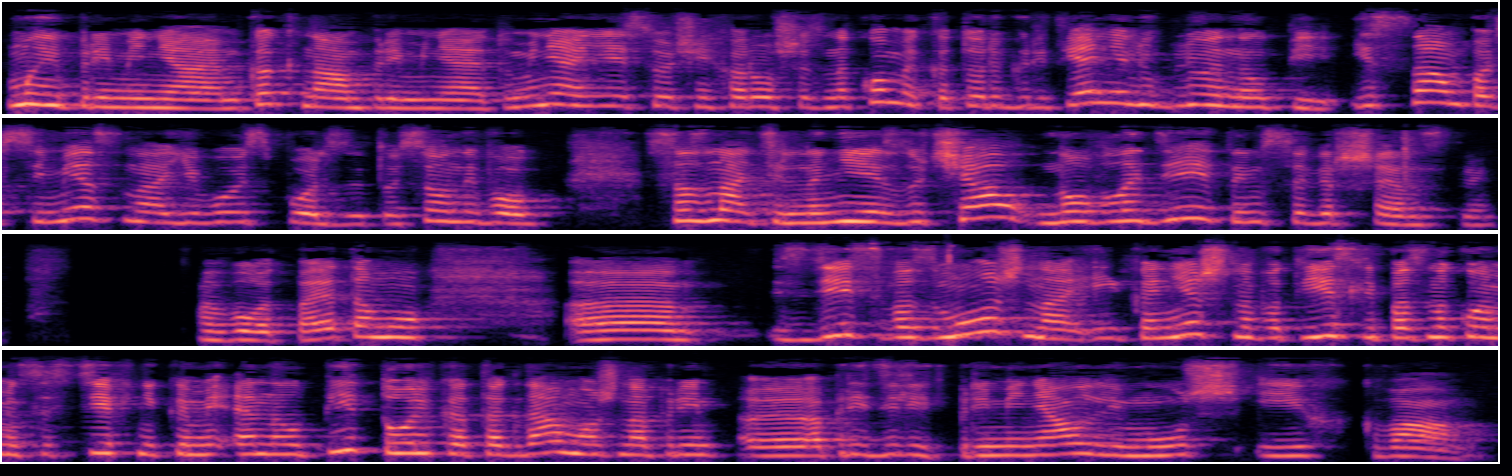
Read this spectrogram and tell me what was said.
мы применяем, как нам применяют. У меня есть очень хороший знакомый, который говорит, я не люблю НЛП, и сам повсеместно его использует. То есть он его сознательно не изучал, но владеет им в совершенстве. Вот, поэтому э, здесь возможно, и, конечно, вот если познакомиться с техниками НЛП, только тогда можно при, э, определить, применял ли муж их к вам.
